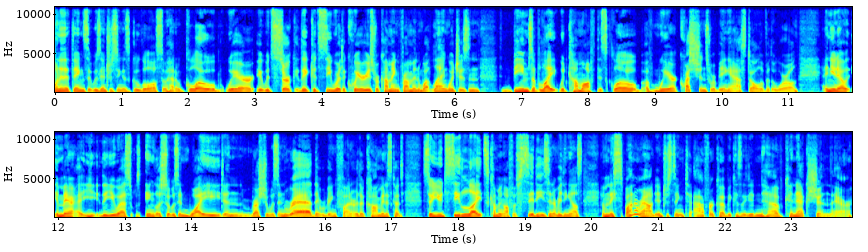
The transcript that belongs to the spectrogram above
one of the things that was interesting is Google also had a globe where it would circ they could see where the queries were coming from and what languages and beams of light would come off this globe of where questions were being asked all over the world. And you know, Amer- the US was English so it was in white and Russia was in red. They were being fun or the communist countries. So you'd see lights coming off of cities and everything else. And when they spun around interesting to Africa because they didn't have connection there.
